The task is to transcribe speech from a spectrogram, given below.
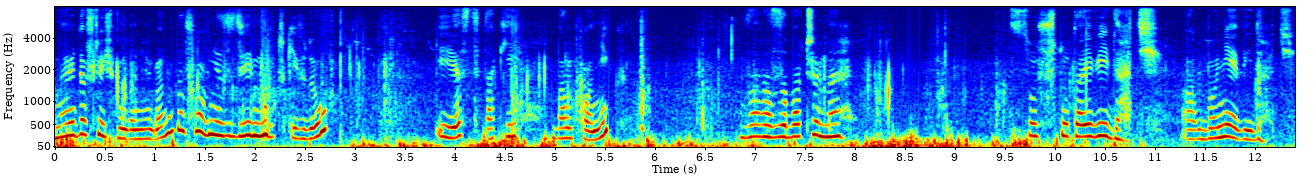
No i doszliśmy do niego. No dosłownie z dwie minutki w dół. I jest taki balkonik. Zaraz zobaczymy, cóż tutaj widać albo nie widać.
